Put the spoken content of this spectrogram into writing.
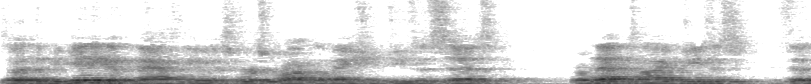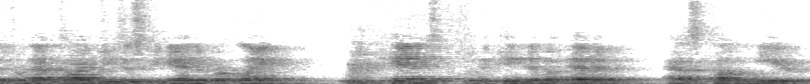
So at the beginning of Matthew, his first proclamation, Jesus says, from that time, Jesus says, from that time Jesus began to proclaim, repent, for the kingdom of heaven has come near.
